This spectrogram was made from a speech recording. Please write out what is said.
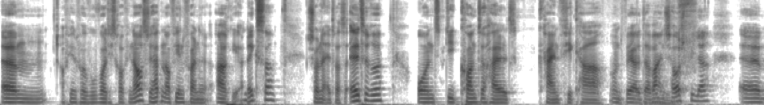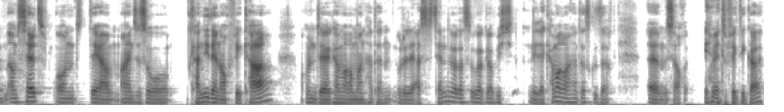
Ähm, auf jeden Fall, wo wollte ich drauf hinaus? Wir hatten auf jeden Fall eine Ari Alexa, schon eine etwas ältere, und die konnte halt kein 4K. Und wer, da war ein Schauspieler ähm, am Set und der meinte so, kann die denn auch 4K? Und der Kameramann hat dann, oder der Assistent war das sogar, glaube ich, nee, der Kameramann hat das gesagt, ähm, ist auch im Endeffekt egal,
